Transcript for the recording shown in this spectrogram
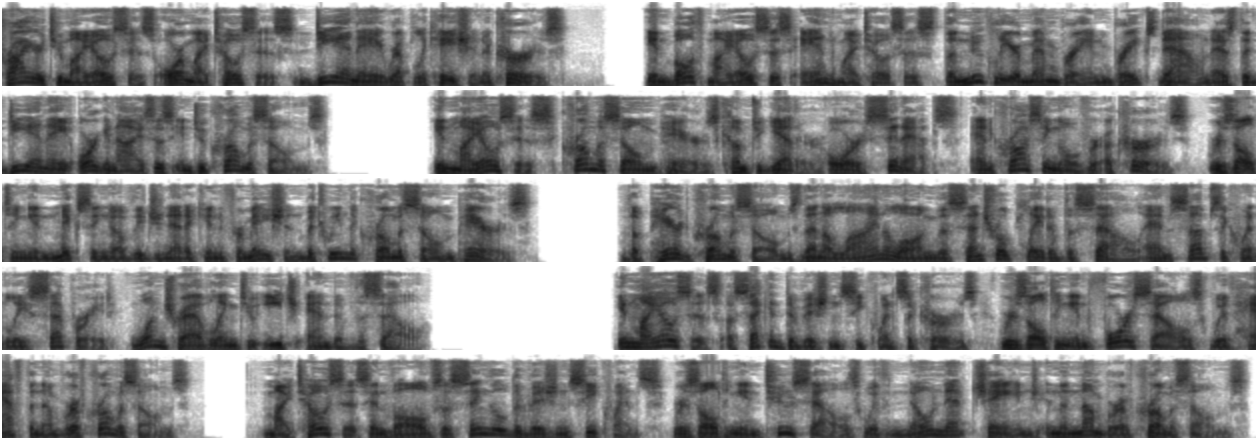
Prior to meiosis or mitosis, DNA replication occurs. In both meiosis and mitosis, the nuclear membrane breaks down as the DNA organizes into chromosomes. In meiosis, chromosome pairs come together, or synapse, and crossing over occurs, resulting in mixing of the genetic information between the chromosome pairs. The paired chromosomes then align along the central plate of the cell and subsequently separate, one traveling to each end of the cell. In meiosis, a second division sequence occurs, resulting in four cells with half the number of chromosomes. Mitosis involves a single division sequence, resulting in two cells with no net change in the number of chromosomes.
